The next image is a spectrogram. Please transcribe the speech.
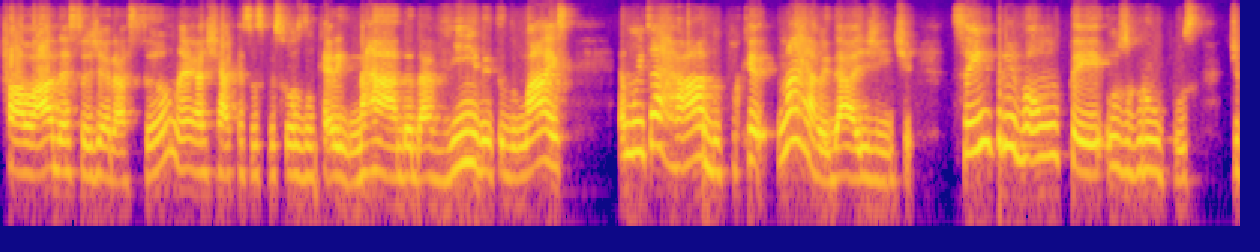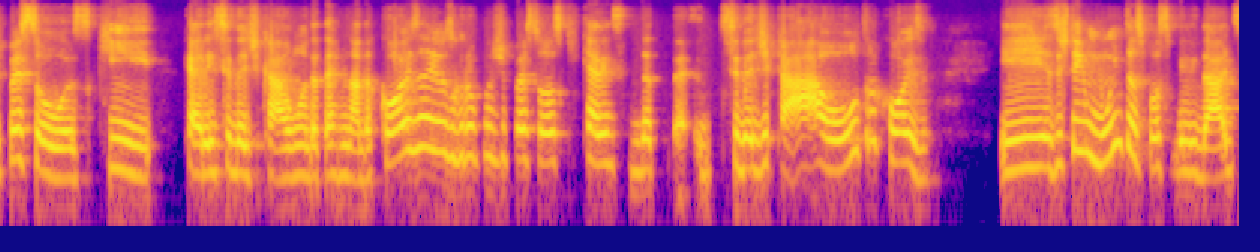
falar dessa geração, né, achar que essas pessoas não querem nada da vida e tudo mais, é muito errado, porque na realidade, gente, sempre vão ter os grupos de pessoas que querem se dedicar a uma determinada coisa e os grupos de pessoas que querem se, de se dedicar a outra coisa. E existem muitas possibilidades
